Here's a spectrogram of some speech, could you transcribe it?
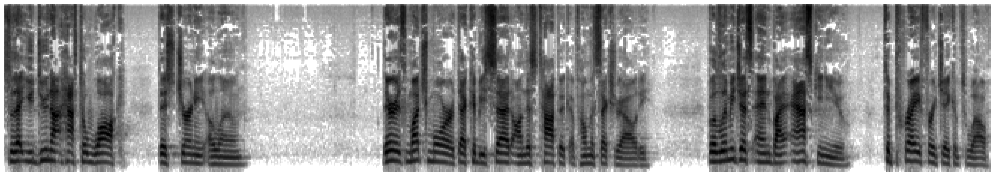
so that you do not have to walk this journey alone. There is much more that could be said on this topic of homosexuality. But let me just end by asking you to pray for Jacob's well.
